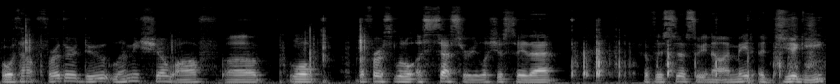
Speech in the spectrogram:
But without further ado, let me show off, uh, well, the first little accessory, let's just say that. So for this accessory, now I made a Jiggy.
